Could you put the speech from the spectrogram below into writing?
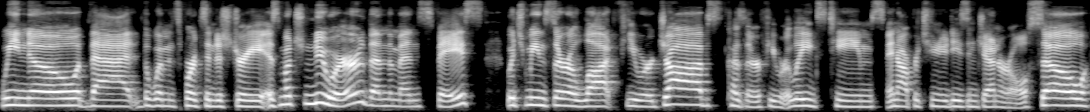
We know that the women's sports industry is much newer than the men's space, which means there are a lot fewer jobs because there are fewer leagues, teams, and opportunities in general. So,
